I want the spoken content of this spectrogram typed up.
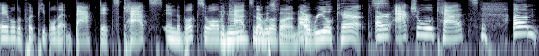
able to put people that backed its cats in the book, so all the cats in That the was book fun. are, Our real cats. are actual cats. Um,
